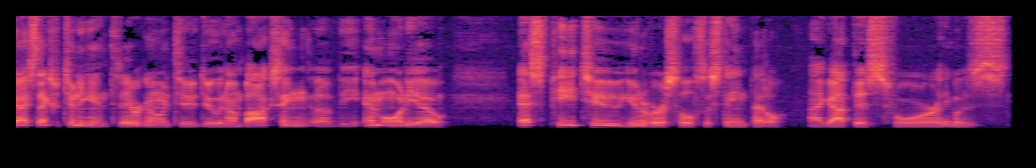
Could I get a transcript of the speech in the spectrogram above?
guys, thanks for tuning in. Today we're going to do an unboxing of the M-Audio SP2 Universal Sustain Pedal. I got this for, I think it was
